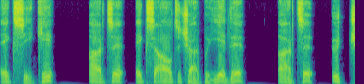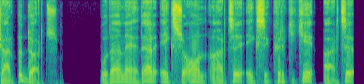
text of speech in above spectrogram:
eksi 2 artı eksi 6 çarpı 7 artı 3 çarpı 4. Bu da ne eder? Eksi 10 artı eksi 42 artı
